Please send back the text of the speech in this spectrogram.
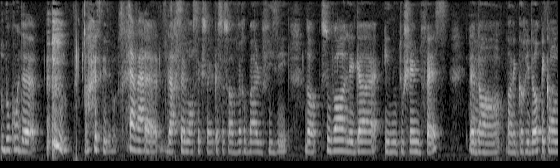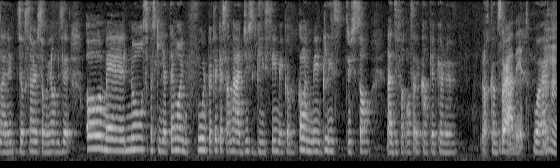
beaucoup de. Excusez-moi. Ça va. Euh, d'harcèlement sexuel, que ce soit verbal ou physique. Donc, souvent, les gars, ils nous touchaient une fesse euh, dans, dans les corridors. Puis quand on allait dire ça à un surveillant, on disait Oh, mais non, c'est parce qu'il y a tellement une foule, peut-être que sa main a juste glissé, mais comme quand une main glisse, tu sens la différence avec quand quelqu'un le. leur comme ça. Grab it. Ouais. Mhm.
